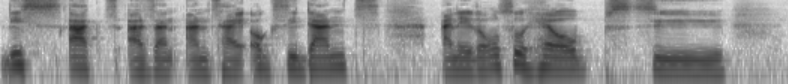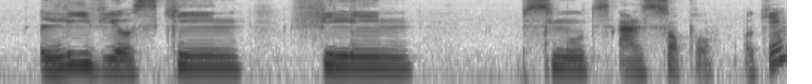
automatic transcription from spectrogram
This acts as an antioxidant and it also helps to leave your skin feeling smooth and supple. Okay,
